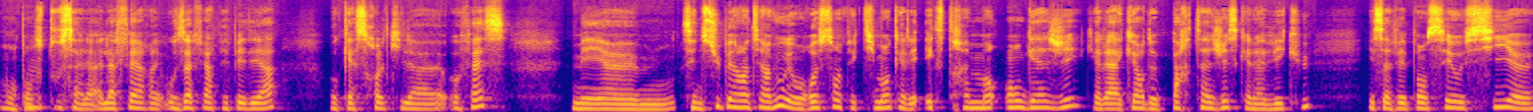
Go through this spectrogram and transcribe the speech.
on pense mm. tous à l'affaire, aux affaires PPDA, aux casseroles qu'il a aux fesses. Mais euh, c'est une super interview et on ressent effectivement qu'elle est extrêmement engagée, qu'elle a à cœur de partager ce qu'elle a vécu Et ça fait penser aussi euh,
